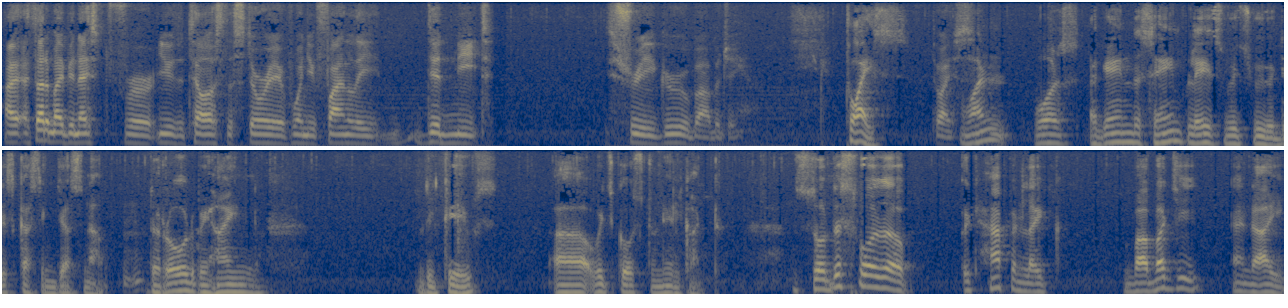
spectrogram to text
I, I thought it might be nice for you to tell us the story of when you finally did meet Sri Guru Babaji Twice. twice. One was again the same place which we were discussing just now, the road behind the caves, uh, which goes to Nilkant. So this was a, it happened like Babaji and I,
